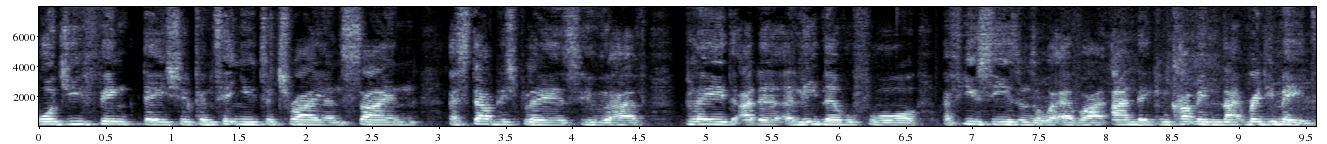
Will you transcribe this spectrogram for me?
Or do you think they should continue to try and sign established players who have played at the elite level for a few seasons or whatever, and they can come in like ready made,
